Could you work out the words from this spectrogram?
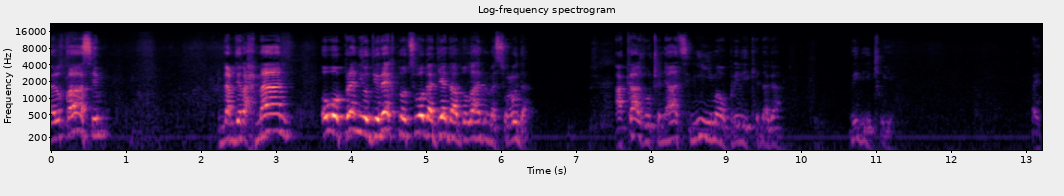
Al-Qasim ibn Abdirrahman ovo prenio direktno od svoga djeda Abdullah ibn Mesuda. A kažu učenjaci, nije imao prilike da ga vidi i čuje. Ej.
